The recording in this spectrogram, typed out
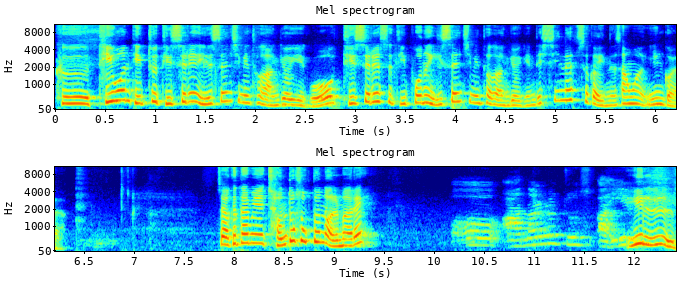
그 D1, D2, D3는 1cm 간격이고 D3에서 D4는 2cm 간격인데 시냅스가 있는 상황인 거야. 자, 그 다음에 전도 속도는 얼마래? 어, 안 알려줘서, 아, 1. 1.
